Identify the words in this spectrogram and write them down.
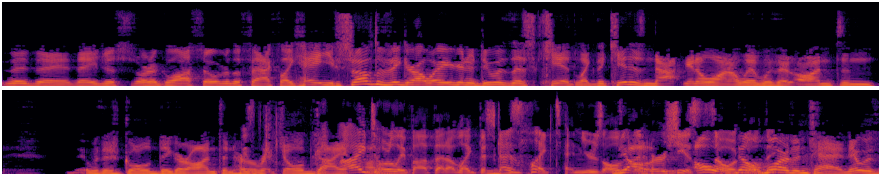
They, they they just sort of gloss over the fact, like, hey, you still have to figure out what you're gonna do with this kid. Like, the kid is not gonna want to live with his aunt and with his gold digger aunt and her He's- rich old guy. I aunt. totally thought that. I'm like, this guy's like ten years older than her. She is oh, so no, more than ten. It was.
